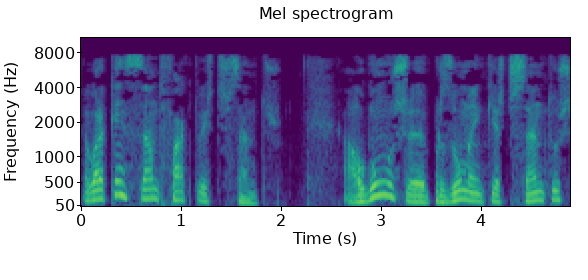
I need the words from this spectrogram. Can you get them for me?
Agora, quem são de facto estes santos? Alguns uh, presumem que estes santos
